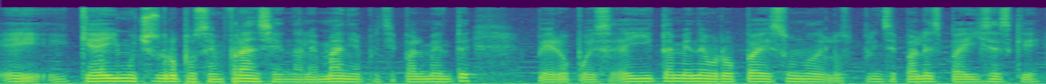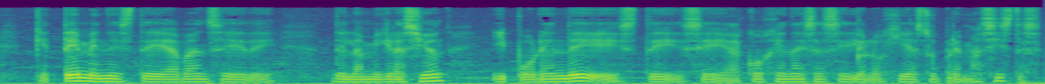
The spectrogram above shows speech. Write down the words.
eh, que hay muchos grupos en Francia en Alemania principalmente pero pues ahí también Europa es uno de los principales países que, que temen este avance de, de la migración y por ende este se acogen a esas ideologías supremacistas.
